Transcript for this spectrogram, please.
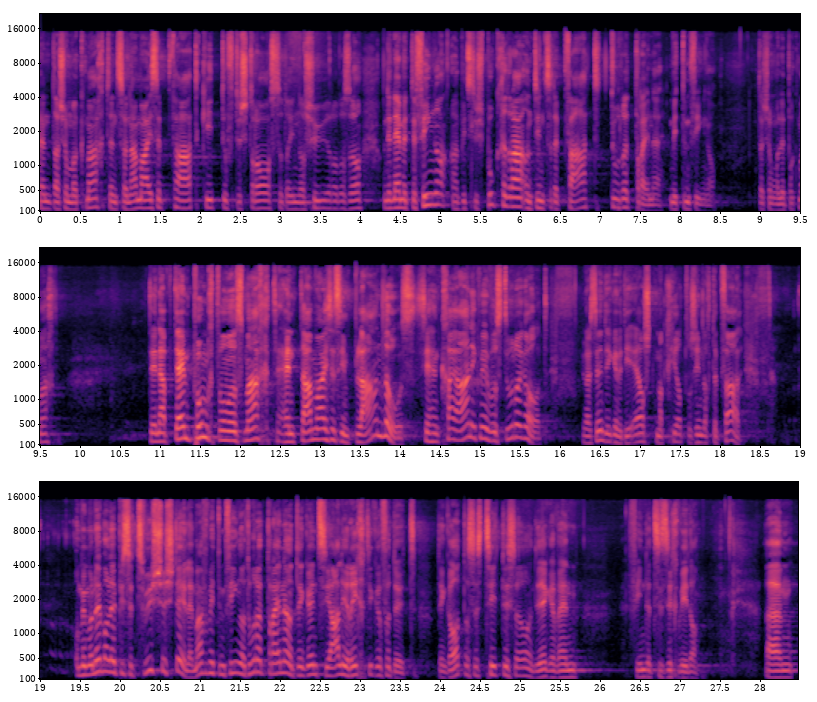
Haben das schon mal gemacht, wenn es so einen Ameisenpfad gibt auf der Straße oder in der Schür oder so. Und dann nehmen den Finger, ein bisschen Spucke dran und dann so den Pfad durchtrennen mit dem Finger. Das schon mal jemand gemacht? Denn ab dem Punkt, wo man es macht, haben die Ameisen sind planlos. Sie haben keine Ahnung mehr, wo es durchgeht. Ich weiß nicht, irgendwie die erste markiert wahrscheinlich den Pfad. Und wenn wir nicht mal etwas dazwischen stellen, einfach mit dem Finger durchtrennen und dann gehen sie alle Richtigen von dort. Dann geht das ein Zeit so und irgendwann finden sie sich wieder. Ähm,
